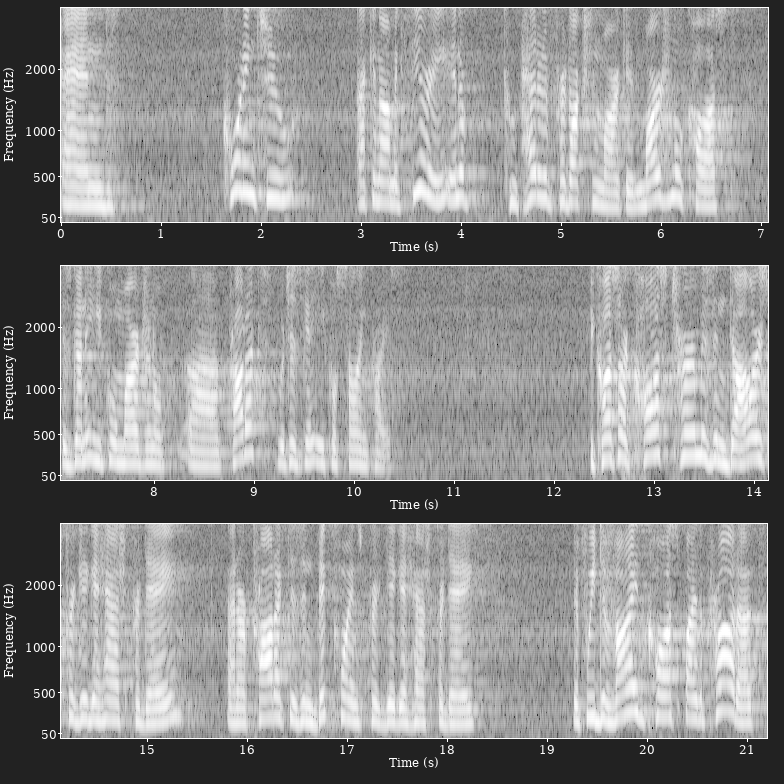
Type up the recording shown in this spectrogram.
And according to economic theory, in a competitive production market, marginal cost is going to equal marginal uh, product, which is going to equal selling price. Because our cost term is in dollars per gigahash per day, and our product is in bitcoins per gigahash per day, if we divide cost by the product,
